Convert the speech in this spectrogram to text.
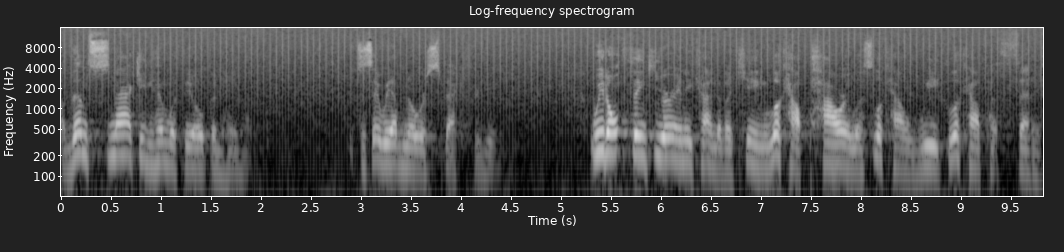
of them smacking him with the open hand to say, We have no respect for you. We don't think you're any kind of a king. Look how powerless, look how weak, look how pathetic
